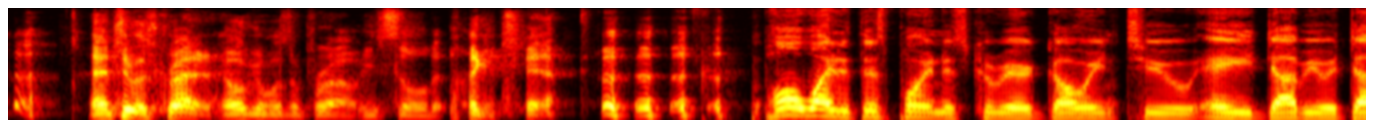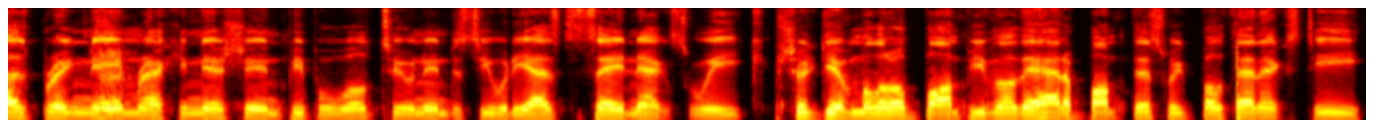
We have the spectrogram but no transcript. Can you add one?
and to his credit, Hogan was a pro. He sold it like a champ. Paul White at this point in his career going to AEW, it does bring name Sure. recognition. People will tune in to see what he has to say next week. Should give him a little bump, even though they had a bump this week. Both NXT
